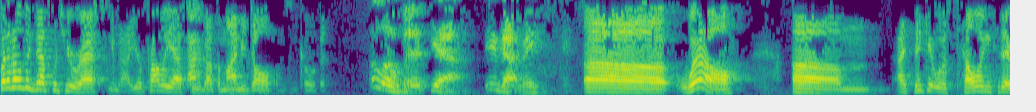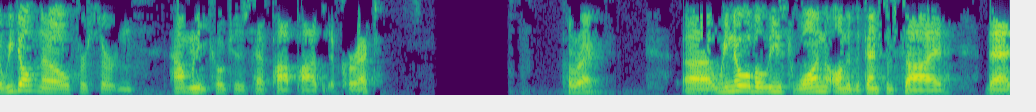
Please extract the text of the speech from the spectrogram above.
but I don't think that's what you were asking about. You're probably asking I, about the Miami Dolphins and COVID. A little bit, yeah. You got me. Uh, well, um, I think it was telling today. We don't know for certain how many coaches have popped positive, correct? Correct. Uh, we know of at least one on the defensive side that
